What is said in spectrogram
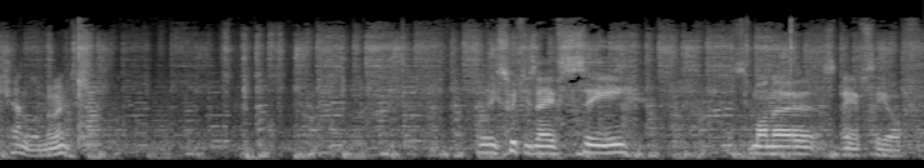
Channel a moment. So he switches AFC, it's mono, it's AFC off.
